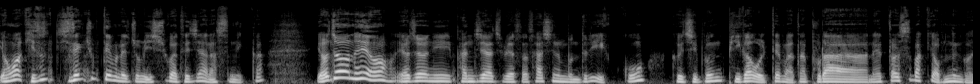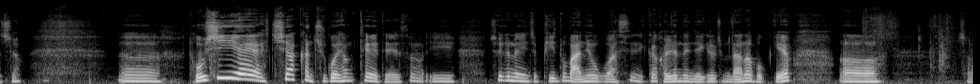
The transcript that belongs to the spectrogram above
영화 기생, 기생충 때문에 좀 이슈가 되지 않았습니까? 여전해요. 여전히 반지하 집에서 사시는 분들이 있고 그 집은 비가 올 때마다 불안에 떨 수밖에 없는 거죠. 어, 도시의 취약한 주거 형태에 대해서 이 최근에 이제 비도 많이 오고 왔으니까 관련된 얘기를 좀 나눠볼게요. 어, 저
